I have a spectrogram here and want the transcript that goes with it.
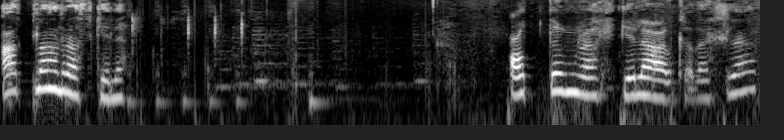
Atlan rastgele. Attım rastgele arkadaşlar.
